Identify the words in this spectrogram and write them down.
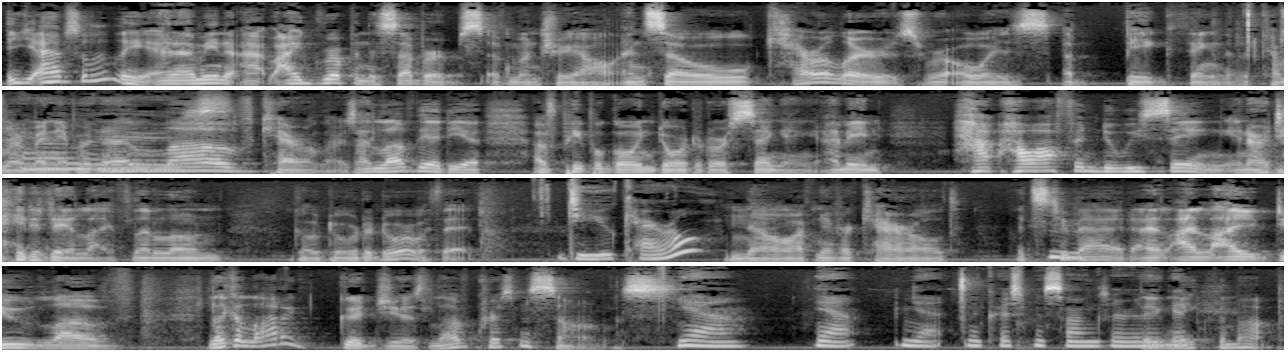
Yeah, absolutely. And I mean, I, I grew up in the suburbs of Montreal, and so carolers were always a big thing that would come around my neighborhood. And I love carolers. I love the idea of people going door to door singing. I mean, how, how often do we sing in our day to day life, let alone go door to door with it? do you carol No, I've never caroled. It's too Hmm. bad. I, I, I do love, like a lot of good Jews, love Christmas songs. yeah yeah yeah the christmas songs are really They good make them up.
